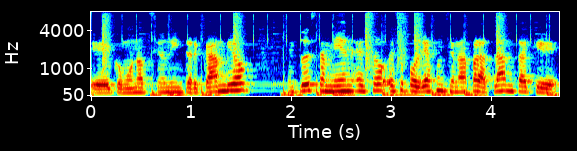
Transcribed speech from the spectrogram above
eh, como una opción de intercambio. Entonces también eso, eso podría funcionar para Atlanta, que,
